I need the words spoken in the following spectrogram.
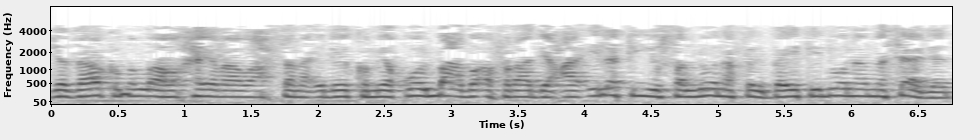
جزاكم الله خيرا وأحسن إليكم. يقول بعض أفراد عائلتي يصلون في البيت دون المساجد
